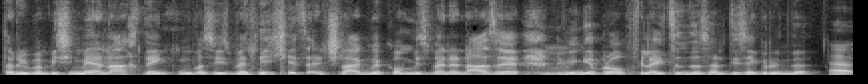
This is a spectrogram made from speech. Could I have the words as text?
darüber ein bisschen mehr nachdenken, was ist, wenn ich jetzt einen Schlag bekomme, ist meine Nase mhm. im Gebrauch. Vielleicht sind das halt diese Gründe. Äh,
